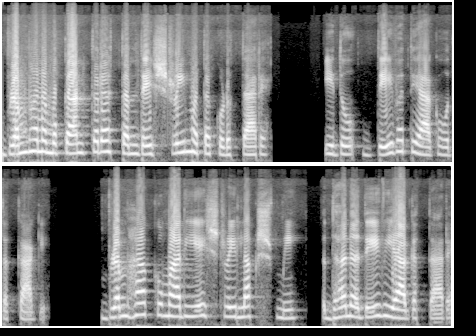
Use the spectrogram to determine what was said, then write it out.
ಬ್ರಹ್ಮನ ಮುಖಾಂತರ ತಂದೆ ಶ್ರೀಮತ ಕೊಡುತ್ತಾರೆ. ಇದು ದೇವತೆ ಆಗುವುದಕ್ಕಾಗಿ. ಬ್ರಹ್ಮಕುಮಾರಿಯೇ ಶ್ರೀಲಕ್ಷ್ಮಿ ಧನದೇವಿಯಾಗುತ್ತಾರೆ.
